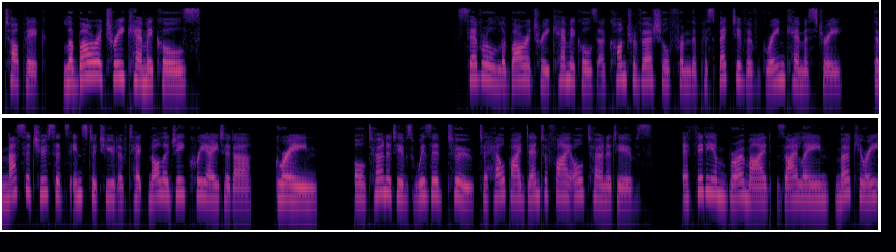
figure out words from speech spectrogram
Topic: Laboratory chemicals. Several laboratory chemicals are controversial from the perspective of green chemistry. The Massachusetts Institute of Technology created a green alternatives wizard to help identify alternatives. Ethidium bromide, xylene, mercury,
